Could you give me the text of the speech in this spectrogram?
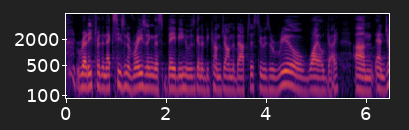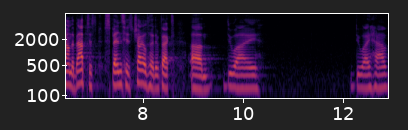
ready for the next season of raising this baby who was going to become John the Baptist, who was a real wild guy. Um, and John the Baptist spends his childhood, in fact, um, do I do I have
